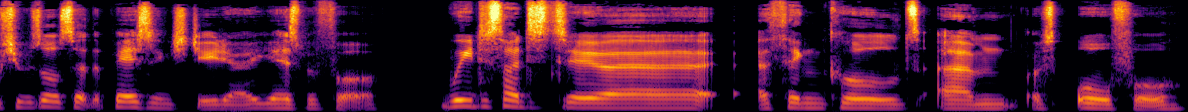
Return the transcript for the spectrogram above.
she was also at the piercing studio years before. We decided to do a a thing called um it was awful.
